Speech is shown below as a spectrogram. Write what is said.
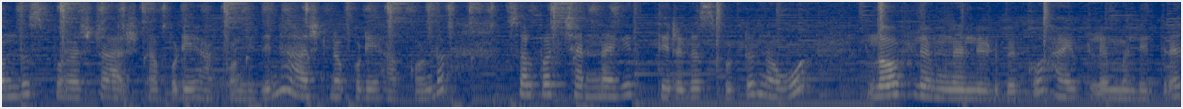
ಒಂದು ಸ್ಪೂನಷ್ಟು ಅರಿಶಿನ ಪುಡಿ ಹಾಕ್ಕೊಂಡಿದ್ದೀನಿ. ಅರಿಶಿನ ಪುಡಿ ಹಾಕ್ಕೊಂಡು ಸ್ವಲ್ಪ ಚೆನ್ನಾಗಿ ತಿರುಗಿಸ್ಬಿಟ್ಟು ನಾವು ಲೋ ಫ್ಲೇಮ್ನಲ್ಲಿ ಇಡಬೇಕು ಹೈ ಫ್ಲೇಮಲ್ಲಿದ್ದರೆ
